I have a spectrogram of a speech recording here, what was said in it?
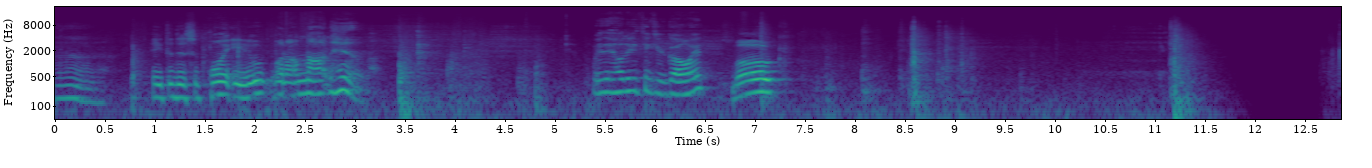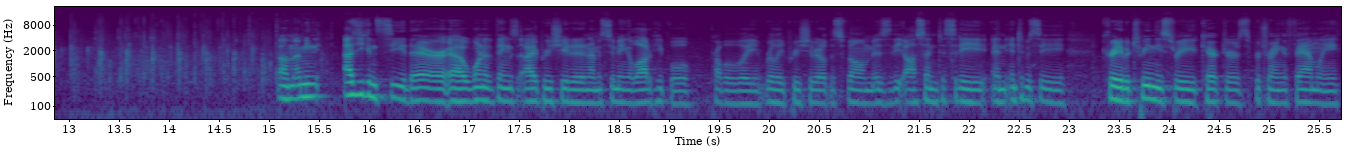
Uh, hate to disappoint you, but I'm not him. Where the hell do you think you're going? Smoke. Um, I mean, as you can see there, uh, one of the things I appreciated, and I'm assuming a lot of people probably really appreciate about this film, is the authenticity and intimacy created between these three characters portraying a family.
